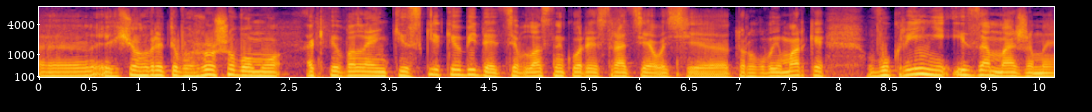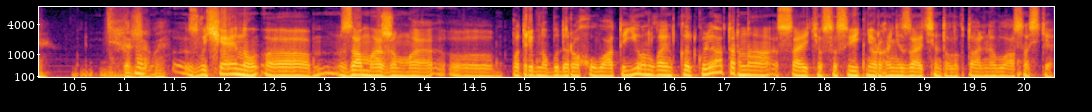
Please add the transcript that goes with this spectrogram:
Е, Якщо говорити в грошовому еквіваленті, скільки обійдеться власнику реєстрація ось е, торгової марки в Україні і за межами держави? Ну, звичайно, е, за межами е, потрібно буде рахувати. Є онлайн-калькулятор на сайті Всесвітньої організації інтелектуальної власності.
